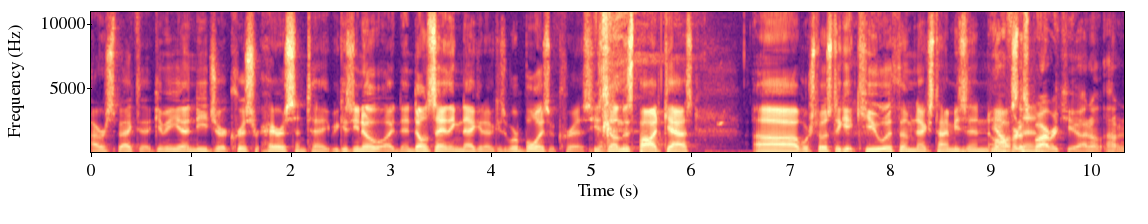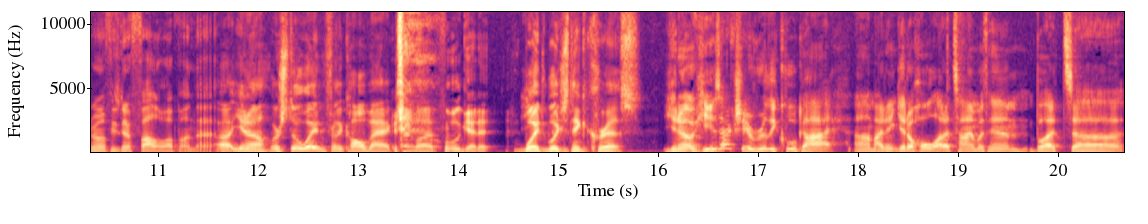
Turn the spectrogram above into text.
I respect it. Give me a knee jerk Chris Harrison take because you know, and don't say anything negative because we're boys with Chris. He's done this podcast. Uh, we're supposed to get Q with him next time he's in He offered Austin. us barbecue. I don't I don't know if he's gonna follow up on that. Uh, you know, we're still waiting for the callback. But we'll get it. what what'd you think of Chris? You know, he's actually a really cool guy. Um, I didn't get a whole lot of time with him, but uh,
